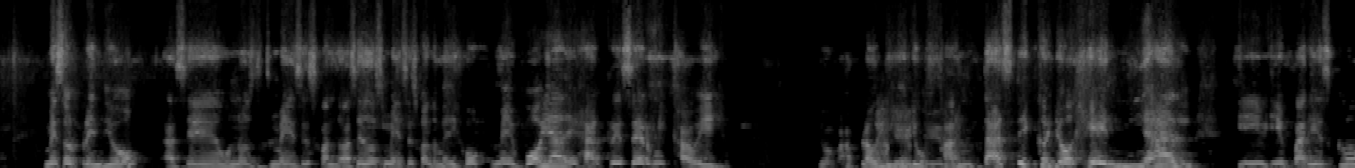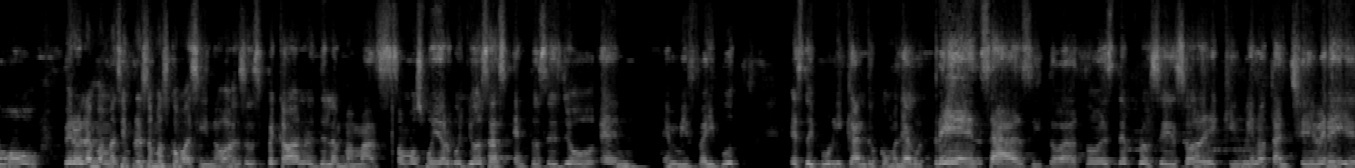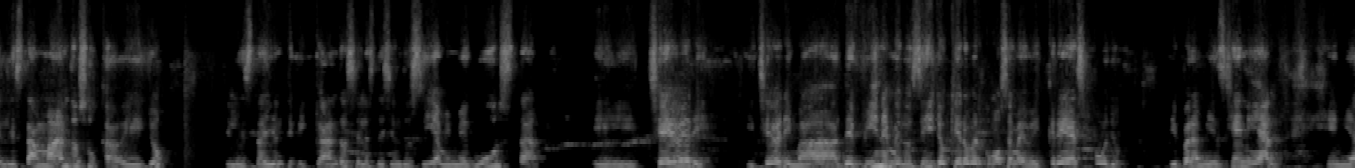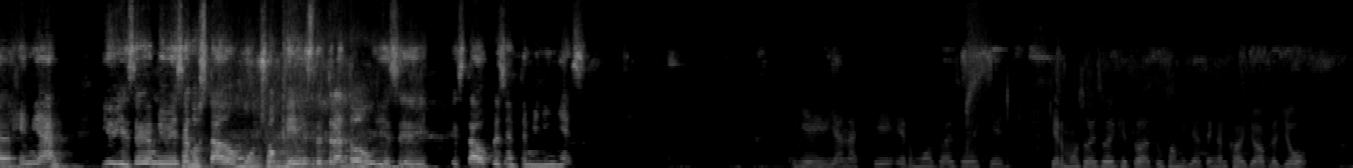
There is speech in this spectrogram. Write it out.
me sorprendió hace unos meses, cuando hace dos meses, cuando me dijo, me voy a dejar crecer mi cabello. Yo aplaudí, yo, fantástico, yo, genial y, parezco, pero las mamás siempre somos como así, ¿no? Eso es pecado de las mamás. Somos muy orgullosas, entonces yo en, en mi Facebook estoy publicando cómo le hago trenzas y todo, todo este proceso de que, bueno, tan chévere y él está amando su cabello, él está identificando, se le está diciendo, sí, a mí me gusta, eh, chévere, y chévere, y más, defínemelo, sí, yo quiero ver cómo se me ve crespo, y para mí es genial, genial, genial y hubiese, me hubiese gustado mucho que este trato hubiese estado presente en mi niñez. Oye, Viviana, qué hermoso eso de que, hermoso eso de que toda tu familia tenga el cabello afro. Yo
